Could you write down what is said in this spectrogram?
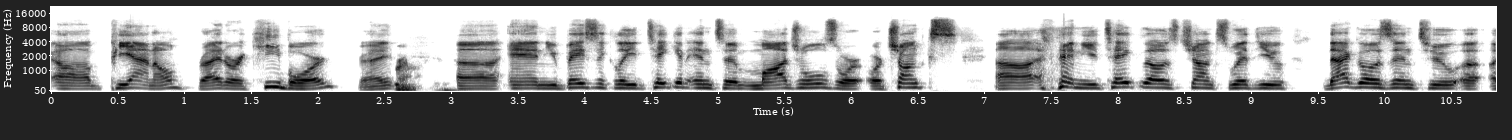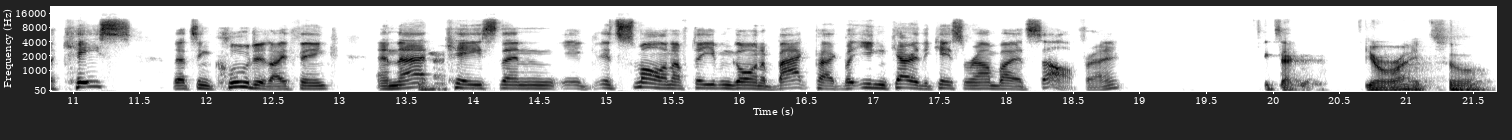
uh, piano, right, or a keyboard, right? right. Uh, and you basically take it into modules or, or chunks, uh, and you take those chunks with you. That goes into a, a case that's included, I think. And that yeah. case, then it, it's small enough to even go in a backpack, but you can carry the case around by itself, right? Exactly. You're right. So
